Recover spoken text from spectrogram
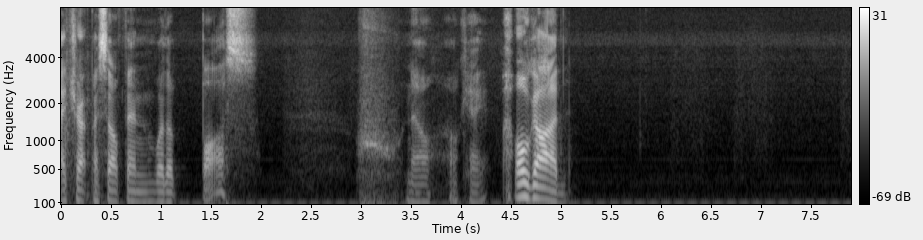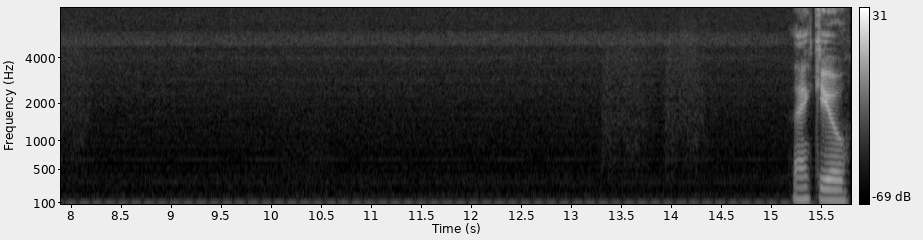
I trapped myself in with a boss? no, okay. Oh god. Thank you.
